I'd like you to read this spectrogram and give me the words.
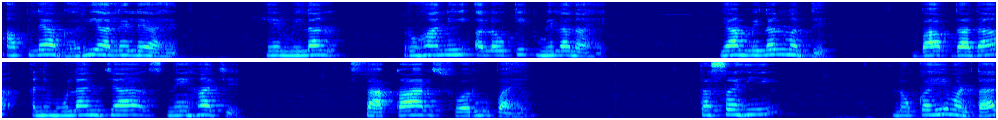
आपल्या घरी आलेले आहेत. हे मिलन रुहानी अलौकिक मिलन आहे. या मिलनमध्ये बापदादा आणि मुलांच्या स्नेहाचे साकार स्वरूप आहे. तसंही लोकही म्हणतात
